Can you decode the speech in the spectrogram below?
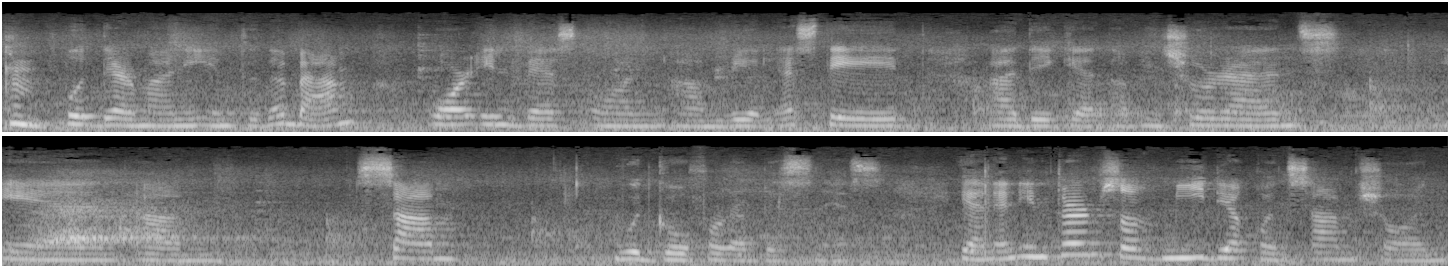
put their money into the bank or invest on um, real estate. Uh, they get um, insurance, and um, some would go for a business. Yan. And in terms of media consumption,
